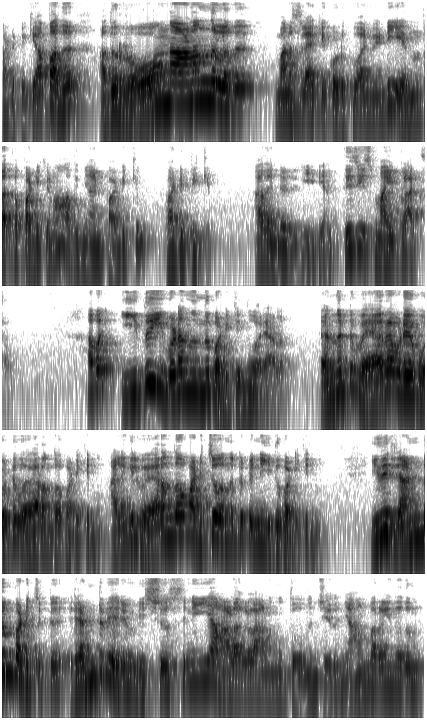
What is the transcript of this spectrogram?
പഠിപ്പിക്കുക അപ്പോൾ അത് അത് റോങ് ആണെന്നുള്ളത് മനസ്സിലാക്കി കൊടുക്കുവാൻ വേണ്ടി എന്തൊക്കെ പഠിക്കണോ അത് ഞാൻ പഠിക്കും പഠിപ്പിക്കും. അതെന്റെ ഒരു രീതിയാണ്. ദിസ് ഈസ് മൈ പ്ലാറ്റ്ഫോം അപ്പോൾ ഇത് ഇവിടെ നിന്ന് പഠിക്കുന്നു ഒരാൾ. എന്നിട്ട് വേറെ എവിടെയോ പോയിട്ട് വേറെന്തോ പഠിക്കുന്നു. അല്ലെങ്കിൽ വേറെന്തോ പഠിച്ചു വന്നിട്ട് പിന്നെ ഇത് പഠിക്കുന്നു. ഇത് രണ്ടും പഠിച്ചിട്ട് രണ്ടുപേരും വിശ്വസനീയ ആളുകളാണെന്ന് തോന്നും ചെയ്തു. ഞാൻ പറയുന്നതും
